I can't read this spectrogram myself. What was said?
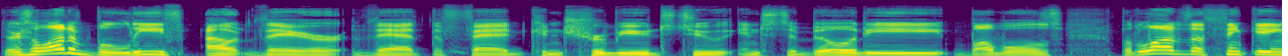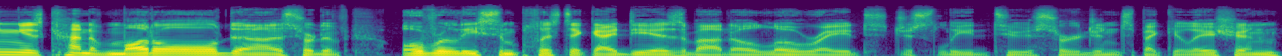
there's a lot of belief out there that the Fed contributes to instability, bubbles, but a lot of the thinking is kind of muddled, uh, sort of overly simplistic ideas about oh, low rates just lead to surge in speculation.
